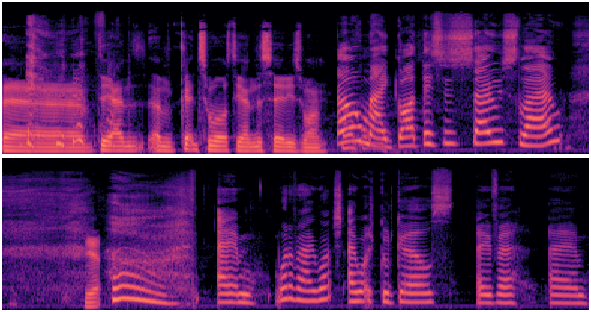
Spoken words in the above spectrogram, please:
Uh, the end. I'm getting towards the end of the series one. Oh my god, this is so slow. Yeah. um, what have I watched? I watched Good Girls over um,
